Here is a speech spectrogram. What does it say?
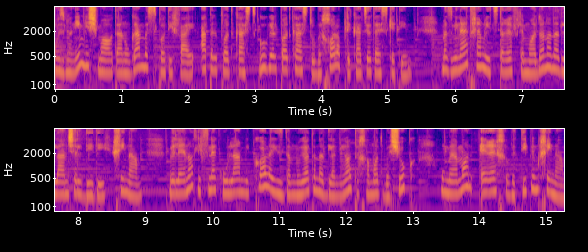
מוזמנים לשמוע אותנו גם בספוטיפיי, אפל פודקאסט, גוגל פודקאסט ובכל אפליקציות ההסכתים. מזמינה אתכם להצטרף למועדון הנדל"ן של דידי, חינם, וליהנות לפני כולם מכל ההזדמנויות הנדל"ניות החמות בשוק, ומהמון ערך וטיפים חינם.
